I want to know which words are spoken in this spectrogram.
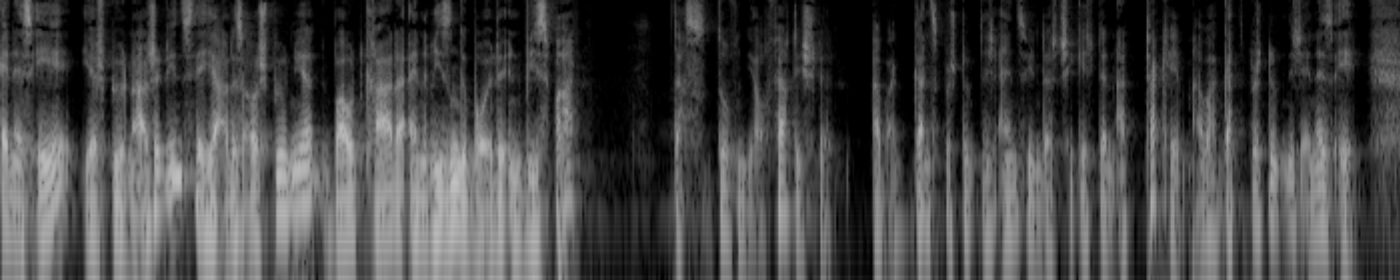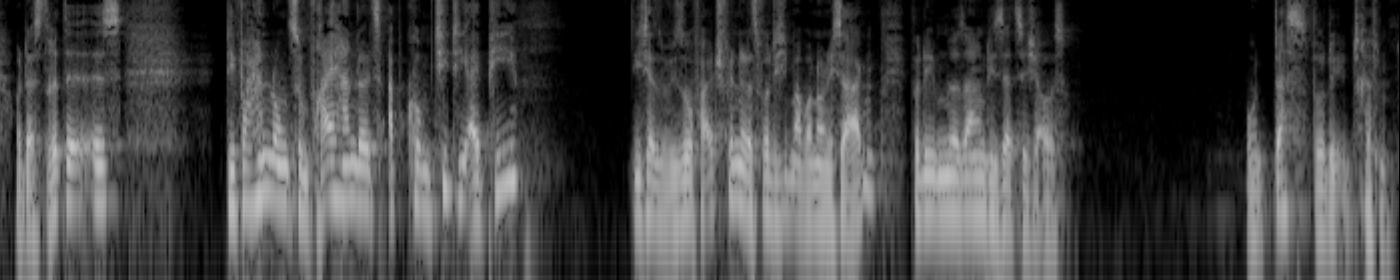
NSE, ihr Spionagedienst, der hier alles ausspioniert, baut gerade ein Riesengebäude in Wiesbaden. Das dürfen die auch fertigstellen. aber ganz bestimmt nicht einziehen. Das schicke ich den Attack hin, aber ganz bestimmt nicht NSE. Und das dritte ist die Verhandlungen zum Freihandelsabkommen TTIP, die ich ja sowieso falsch finde, das würde ich ihm aber noch nicht sagen, würde ihm nur sagen, die setze ich aus. Und das würde ihn treffen.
